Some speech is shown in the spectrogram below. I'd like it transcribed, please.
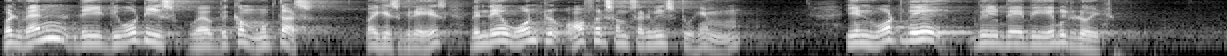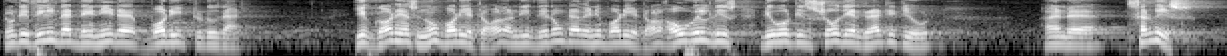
But when the devotees who have become muktas by His grace, when they want to offer some service to Him, in what way will they be able to do it? Don't you feel that they need a body to do that? If God has no body at all, and if they don't have any body at all, how will these devotees show their gratitude and uh, service?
